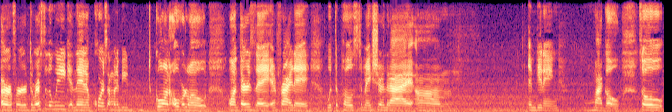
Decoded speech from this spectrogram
or for the rest of the week. And then of course I'm going to be going overload on Thursday and Friday with the posts to make sure that I, um, am getting my goal. So,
